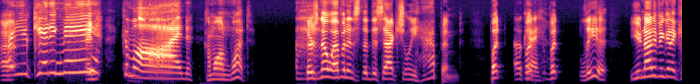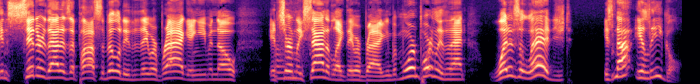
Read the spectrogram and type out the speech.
Are you kidding me? And, come on. Come on, what? There's no evidence that this actually happened. But okay. but, but Leah, you're not even going to consider that as a possibility that they were bragging, even though it certainly sounded like they were bragging, but more importantly than that, what is alleged is not illegal.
